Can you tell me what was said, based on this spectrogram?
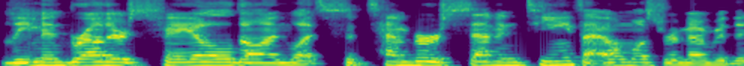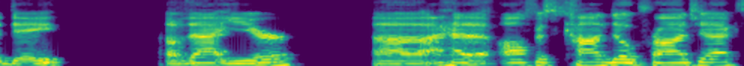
Lehman Brothers failed on what, September 17th? I almost remember the date of that year. Uh, I had an office condo project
